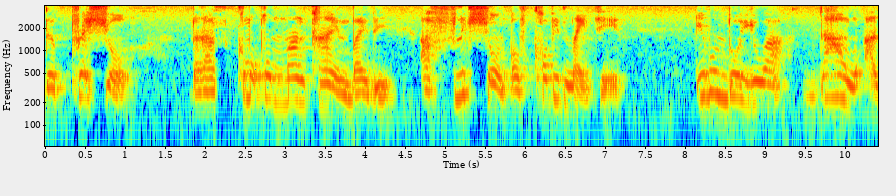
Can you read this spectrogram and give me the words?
the pressure that has come upon mankind by the affliction of COVID 19, even though you are down at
